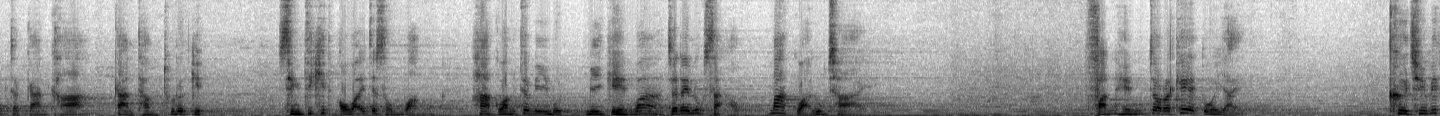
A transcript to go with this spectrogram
คจากการค้าการทำธุรกิจ สิ่งที่คิดเอาไว้จะสมหวัง หากหวังจะมีบุตรมีเกณฑ์ว่าจะได้ลูกสาวมากกว่าลูกชาย ฝันเห็นจระเข้ตัวใหญ่ คือชีวิต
